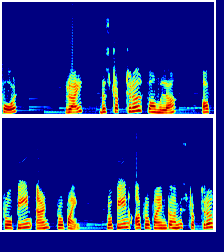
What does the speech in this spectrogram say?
four write the structural formula of propene and propyne propene और प्रोपाइन का हमें स्ट्रक्चरल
